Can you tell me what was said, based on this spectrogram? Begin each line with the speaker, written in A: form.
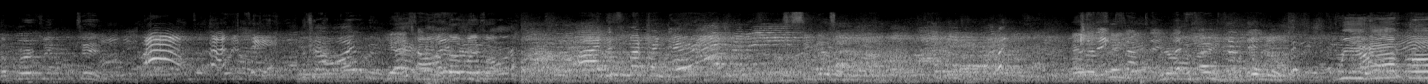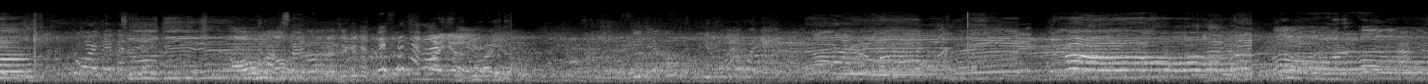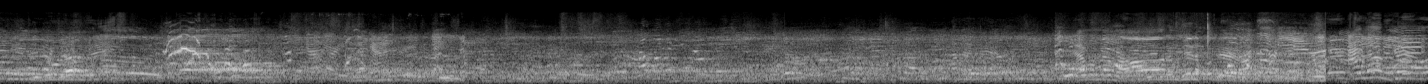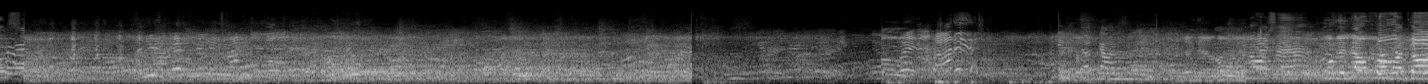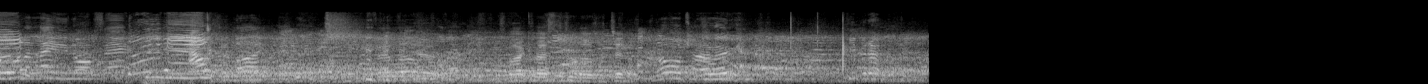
A: The perfect 10. Ah, Is? Yes, I love my mom. Hi, this is my friend Derek. See. Sing something. Let's sing. We have a to the end. They said. I remember all them beautiful girls. I love girls. Wait, got it? You know what I'm saying? Pulling out from my dog on the lane, you know what I'm saying? To those. Long time.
